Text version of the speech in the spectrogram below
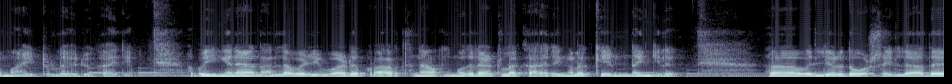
പ്രധാനമായിട്ടുള്ള ഒരു കാര്യം. അപ്പോൾ ഇങ്ങനെ നല്ല വഴിപാട് പ്രാർത്ഥന മുതലായിട്ടുള്ള കാര്യങ്ങളൊക്കെ ഉണ്ടെങ്കിൽ വലിയൊരു ദോഷമില്ലാതെ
